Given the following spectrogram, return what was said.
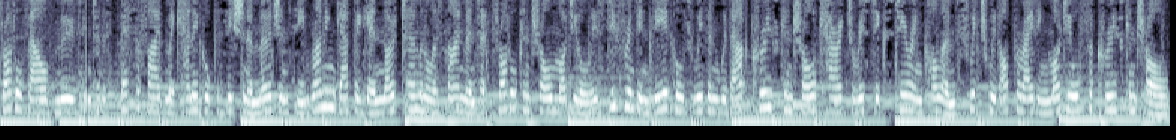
throttle valve moves into the specified mechanical position emergency running gap again. Note terminal assignment at throttle control module is different in vehicles with and without cruise control characteristic steering column switch with operating module for cruise control.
